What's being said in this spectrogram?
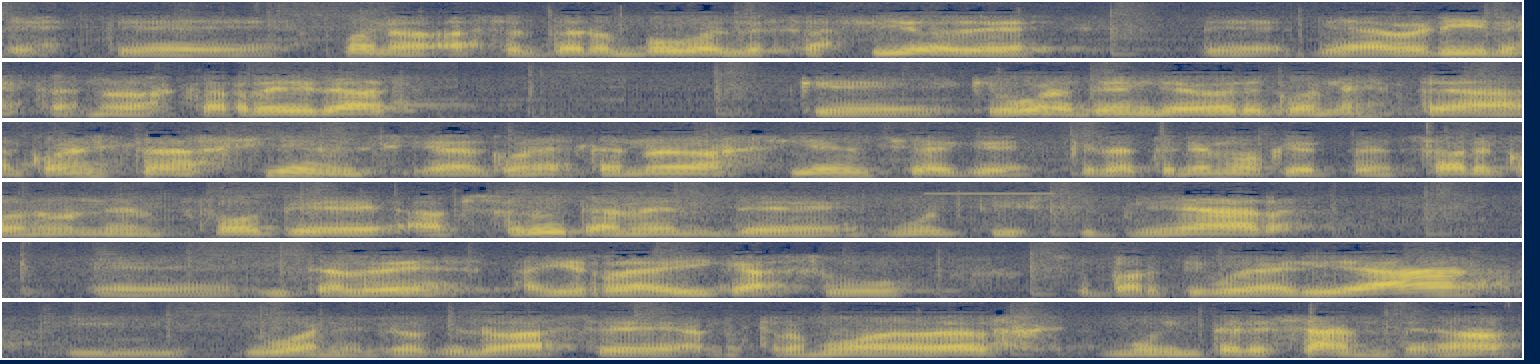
este, bueno, aceptar un poco el desafío de, abrir estas nuevas carreras que, bueno, tienen que ver con esta, con esta ciencia, con esta nueva ciencia que, la tenemos que pensar con un enfoque absolutamente multidisciplinar eh, y tal vez ahí radica su, su particularidad y, bueno, lo que lo hace a nuestro modo de ver muy interesante, ¿no?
